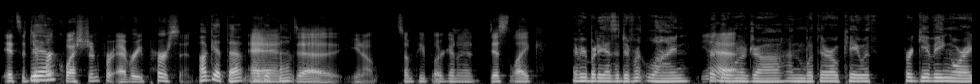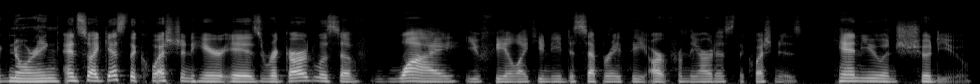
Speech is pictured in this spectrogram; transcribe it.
it's a Yeah. different question for every person, I'll get that. I'll get and that. uh, you know, some people are gonna dislike Everybody has a different line that they want to draw and what they're okay with forgiving or ignoring. And so I guess the question here is regardless of why you feel like you need to separate the art from the artist, the question is can you and should you?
